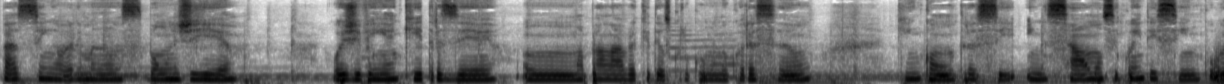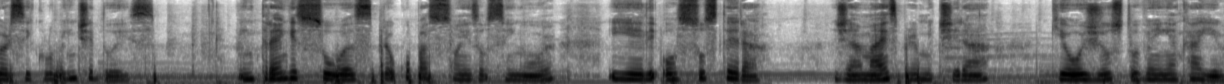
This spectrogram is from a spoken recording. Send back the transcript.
Paz Senhor, irmãs, bom dia. Hoje vim aqui trazer uma palavra que Deus colocou no meu coração, que encontra-se em Salmo 55, versículo 22. Entregue suas preocupações ao Senhor e Ele os susterá. Jamais permitirá que o justo venha cair.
